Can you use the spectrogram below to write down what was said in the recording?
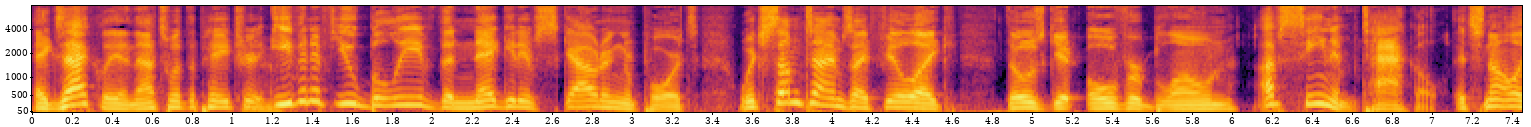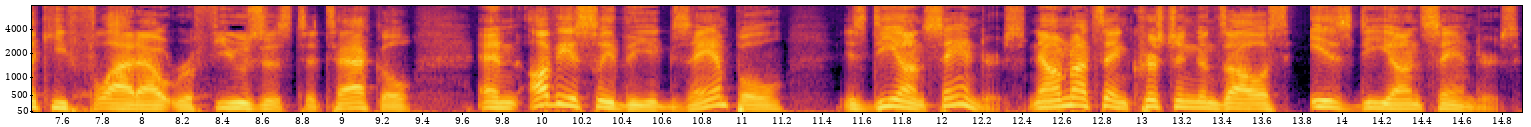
Exactly, and that's what the Patriots. Even if you believe the negative scouting reports, which sometimes I feel like those get overblown, I've seen him tackle. It's not like he flat out refuses to tackle. And obviously, the example is Deion Sanders. Now, I'm not saying Christian Gonzalez is Deion Sanders,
